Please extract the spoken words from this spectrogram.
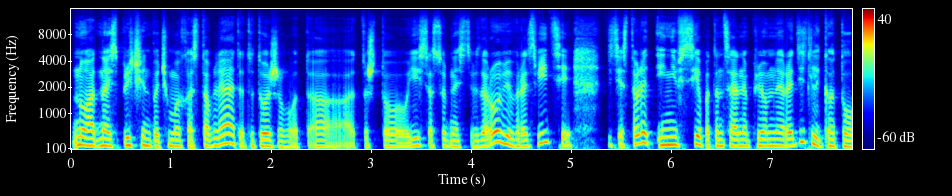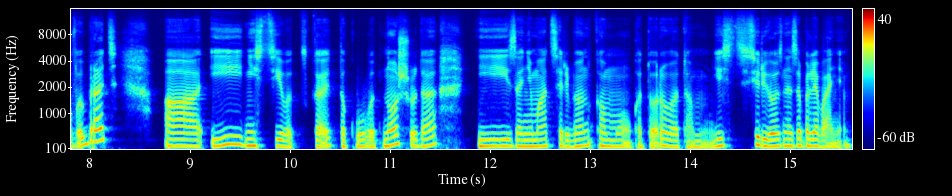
ну, одна из причин, почему их оставляют, это тоже вот а, то, что есть особенности в здоровье, в развитии, детей оставляют, и не все потенциально приемные родители готовы брать, а, и нести, вот сказать, такую вот ношу, да, и заниматься ребенком, у которого там есть серьезное заболевание.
